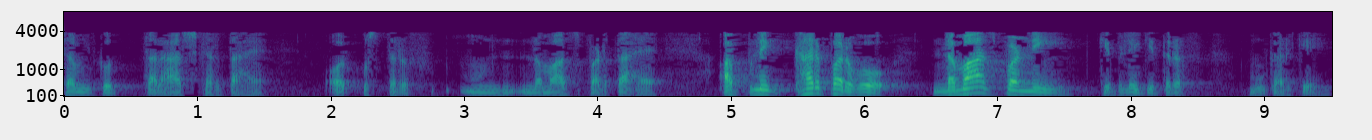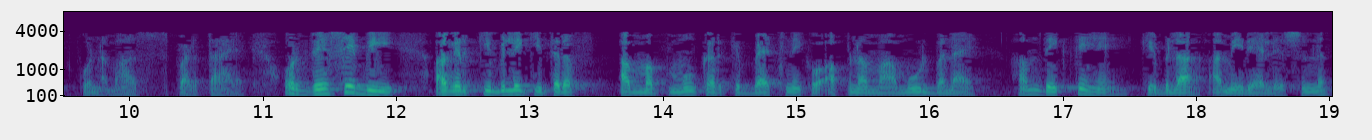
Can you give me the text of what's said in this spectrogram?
سم کو تلاش کرتا ہے۔ اور اس طرف نماز پڑھتا ہے۔ اپنے گھر پر ہو، نماز پڑھنی قبلے کی طرف منہ کر کے وہ نماز پڑھتا ہے۔ اور ویسے بھی اگر قبلے کی طرف اب منہ کر کے بیٹھنے کو اپنا معمول بنائے ہم دیکھتے ہیں قبلہ امیر علیہ سنت،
